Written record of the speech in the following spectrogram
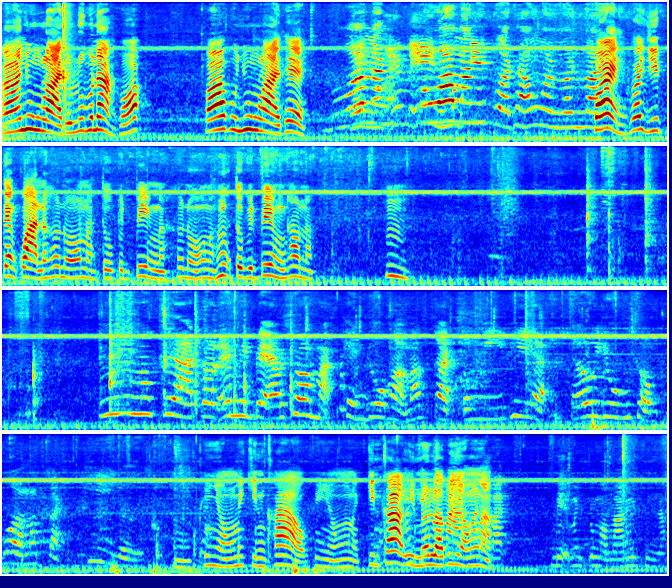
อ่ายุ่งหลายเธอรู้มั้ยนะเพราะว่าผู้ยุ่งหลายแท้ ไฟไฟหยิบแตงกวานะเฮ้าน้องนะตัวเป็นเปี้ยงนะเฮ้าน้องนะเฮ้ยตัวเป็นเปี้ยงของเท่านะอืมตอนเอ็มมีไปเอาส้มอะเห็นยุงอะมากัดตรงนี้พี่อะแล้วยุงสองตัวมากัดพี่เลยอืมพี่หยองไม่กินข้าว พี่หยองนะกินข้าวอิ่มแล้วเหรอพี่หยองน่ะเด็กมันกินหมาม่าไม่กินนะ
